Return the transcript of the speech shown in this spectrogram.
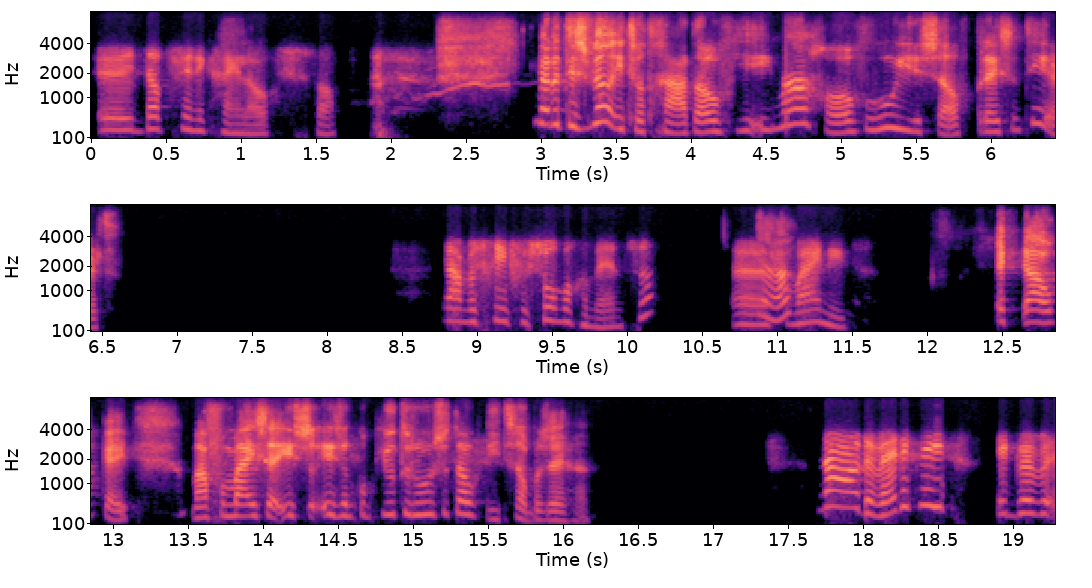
Eh, dat vind ik geen logische stap. Maar het is wel iets wat gaat over je imago, over hoe je jezelf presenteert. Ja, misschien voor sommige mensen. Uh, Ja. Voor mij niet. Ja, oké. Maar voor mij is, is een computerhoes het ook niet, zal ik maar zeggen. Nou, dat weet ik niet. Ik, eh,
